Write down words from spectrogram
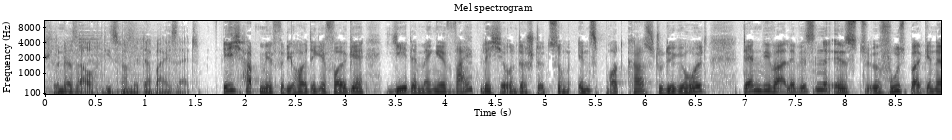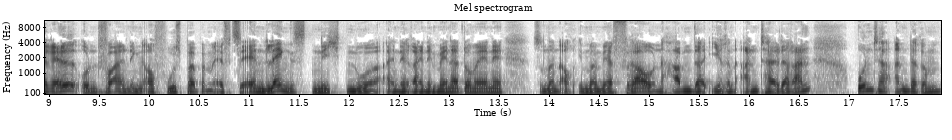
Schön, dass ihr auch diesmal mit dabei seid. Ich habe mir für die heutige Folge jede Menge weibliche Unterstützung ins Podcast-Studio geholt, denn wie wir alle wissen, ist Fußball generell und vor allen Dingen auch Fußball beim FCN längst nicht nur eine reine Männerdomäne, sondern auch immer mehr Frauen haben da ihren Anteil daran, unter anderem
